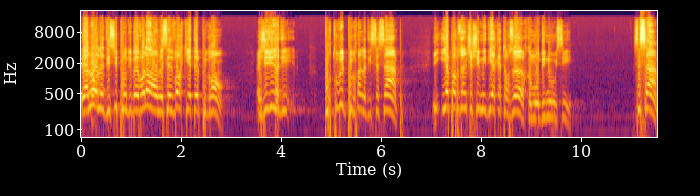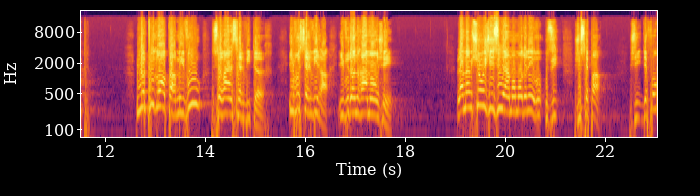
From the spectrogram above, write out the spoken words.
Et alors les disciples ont dit, ben voilà, on essaie de voir qui était le plus grand. Et Jésus a dit, pour trouver le plus grand, il a dit, c'est simple. Il n'y a pas besoin de chercher midi à 14h, comme on dit nous ici. C'est simple. Le plus grand parmi vous sera un serviteur. Il vous servira, il vous donnera à manger. La même chose, Jésus, à un moment donné, je ne sais pas. Des fois,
